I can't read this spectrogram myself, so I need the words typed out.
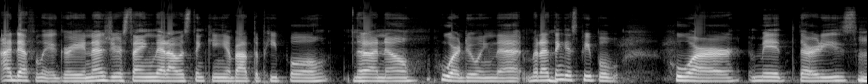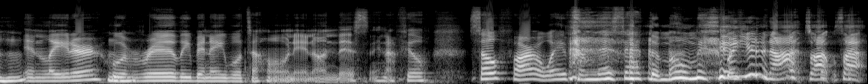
I definitely agree. And as you're saying that, I was thinking about the people that I know who are doing that. But I think it's people who are mid 30s mm-hmm. and later who have mm-hmm. really been able to hone in on this. And I feel so far away from this at the moment. But you're not. So I, so I,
